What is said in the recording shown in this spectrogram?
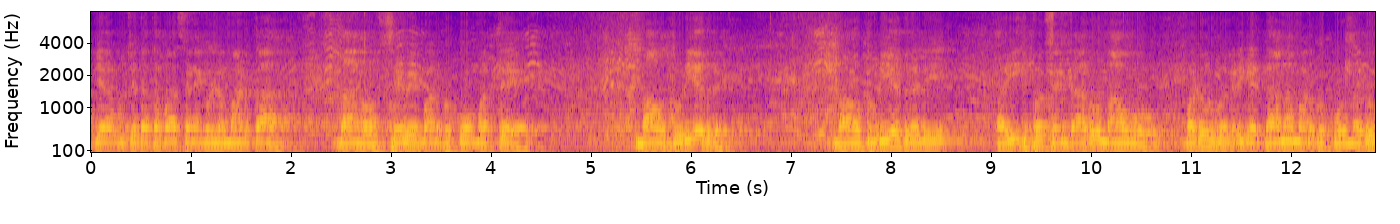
ಆರೋಗ್ಯ, ಉಚಿತ ತಪಾಸಣೆಗಳನ್ನ ಮಾಡ್ತಾ ನಾನು ಸೇವೆ ಮಾಡಬೇಕು. ಮತ್ತು ನಾವು ದುಡಿಯೋದ್ರೆ ನಾವು ದುಡಿಯೋದ್ರಲ್ಲಿ ಐದು ಪರ್ಸೆಂಟ್ ಆದರೂ ನಾವು ಬಡವ್ರ ಬಗರಿಗೆ ದಾನ ಮಾಡಬೇಕು ಅನ್ನೋದು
